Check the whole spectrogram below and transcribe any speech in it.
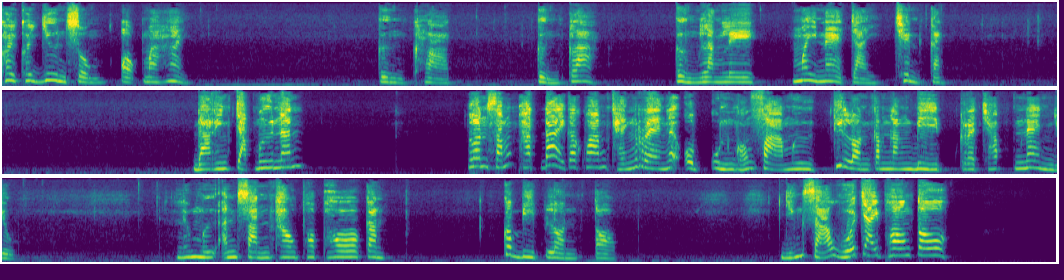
ค่อยๆยยื่นส่งออกมาให้ กึ่งคลาด กึ่งกล้า กึ่งลังเลไม่แน่ใจเช่นกัน ดารินจับมือนั้นหล่อนสัมผัสได้กับความแข็งแรงและอบอุ่นของฝ่ามือที่หล่อนกำลังบีบกระชับแน่นอยู่ แล้วมืออันสั่นเทาพอๆกัน ก็บีบหล่อนตอบ หญิงสาวหัวใจพองโต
